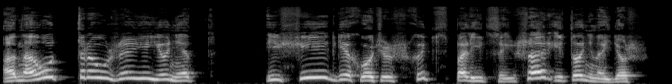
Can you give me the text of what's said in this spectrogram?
а на утро уже ее нет. Ищи, где хочешь, хоть с полицией шарь, и то не найдешь.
